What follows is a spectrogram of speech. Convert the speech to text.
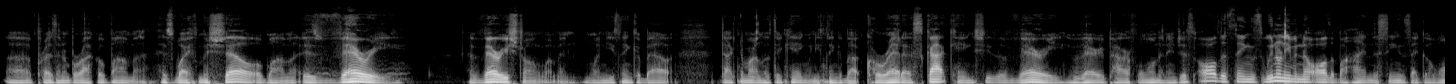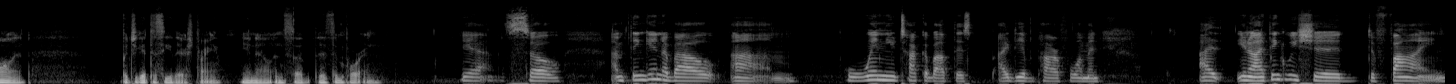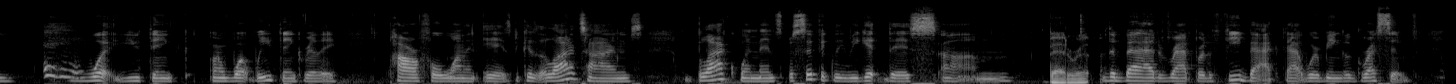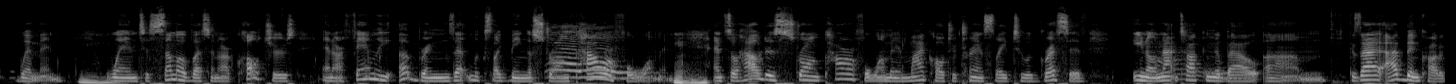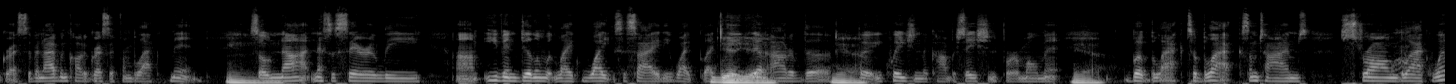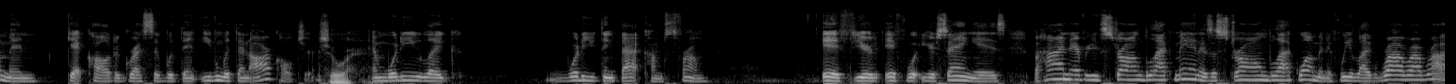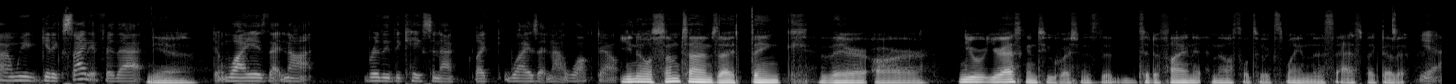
uh, President Barack Obama. His wife, Michelle Obama, is very, a very strong woman. When you think about Dr. Martin Luther King, when you think about Coretta Scott King, she's a very, very powerful woman. And just all the things, we don't even know all the behind the scenes that go on but you get to see their strength, you know, and so it's important. Yeah. So I'm thinking about um, when you talk about this idea of a powerful woman, I, you know, I think we should define what you think or what we think really powerful woman is because a lot of times black women specifically we get this um, bad rap the bad rap or the feedback that we're being aggressive women mm-hmm. when to some of us in our cultures and our family upbringings that looks like being a strong powerful woman mm-hmm. and so how does strong powerful woman in my culture translate to aggressive you know not talking about because um, i've been called aggressive and i've been called aggressive from black men mm-hmm. so not necessarily um, even dealing with like white society, white like yeah, leave yeah. them out of the yeah. the equation, the conversation for a moment. Yeah. But black to black, sometimes strong black women get called aggressive within even within our culture. Sure. And what do you like where do you think that comes from? If you're if what you're saying is behind every strong black man is a strong black woman, if we like rah rah rah and we get excited for that, yeah, then why is that not really the case and not like why is that not walked out? You know, sometimes I think there are you you're asking two questions to to define it and also to explain this aspect of it. Yeah.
